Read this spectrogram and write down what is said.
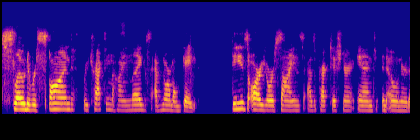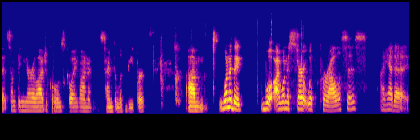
slow to respond, retracting the hind legs, abnormal gait. These are your signs as a practitioner and an owner that something neurological is going on and it's time to look deeper. Um, one of the well, I want to start with paralysis. I had a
